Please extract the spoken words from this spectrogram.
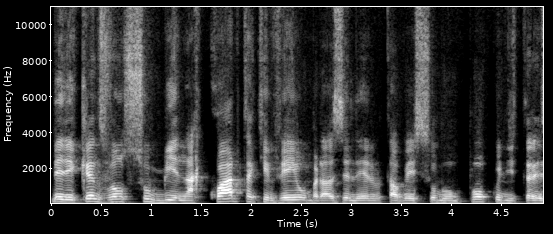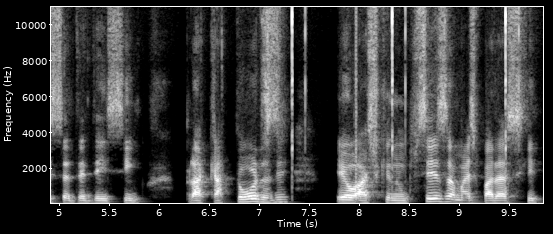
americanos vão subir na quarta que vem, o brasileiro talvez suba um pouco de 3,75 para 14. Eu acho que não precisa, mas parece que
